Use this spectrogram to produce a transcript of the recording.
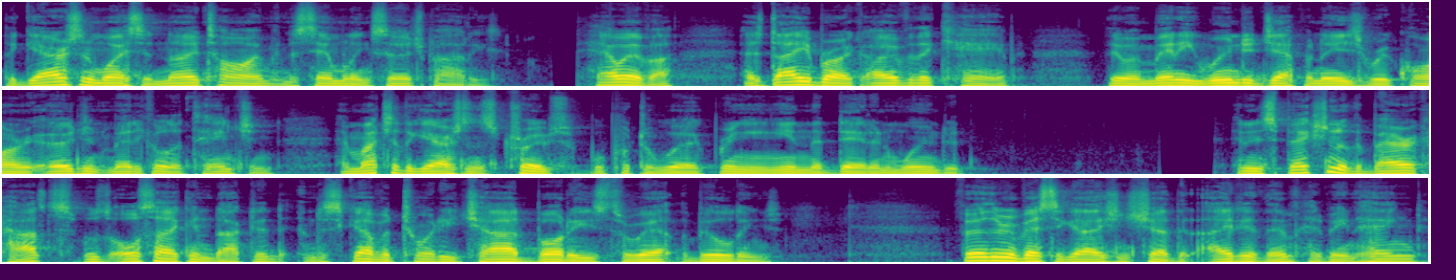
The garrison wasted no time in assembling search parties. However, as day broke over the camp, there were many wounded Japanese requiring urgent medical attention and much of the garrison's troops were put to work bringing in the dead and wounded. An inspection of the barrack huts was also conducted and discovered 20 charred bodies throughout the buildings. Further investigation showed that eight of them had been hanged,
